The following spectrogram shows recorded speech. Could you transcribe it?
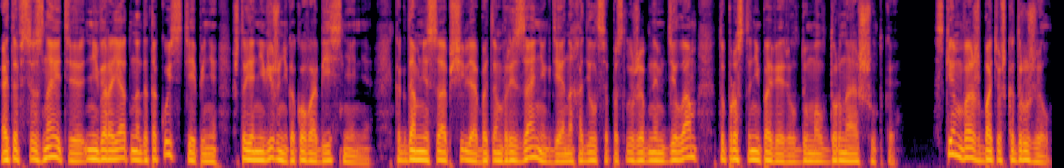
Это все, знаете, невероятно до такой степени, что я не вижу никакого объяснения. Когда мне сообщили об этом в Рязани, где я находился по служебным делам, то просто не поверил, думал, дурная шутка. С кем ваш батюшка дружил?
